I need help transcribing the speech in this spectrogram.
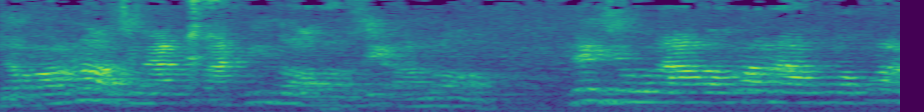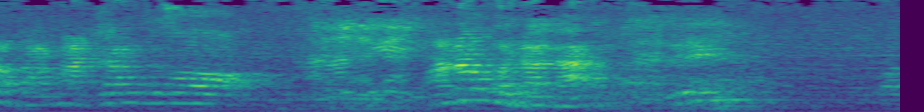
Ya ono sing arep mati loro sik ono Nek sing ora loro ora apa-apa bar madang kok. Ana kok dadak Kok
